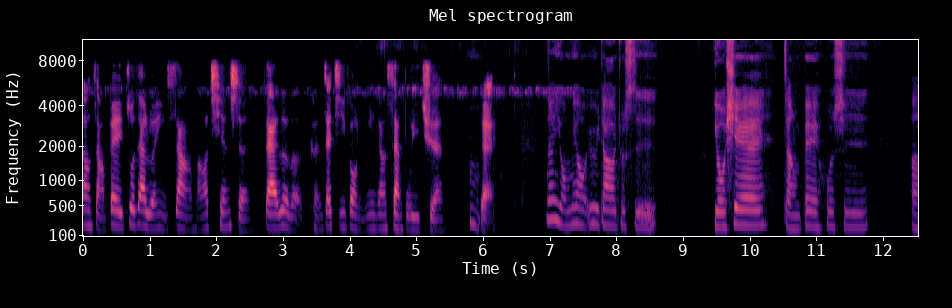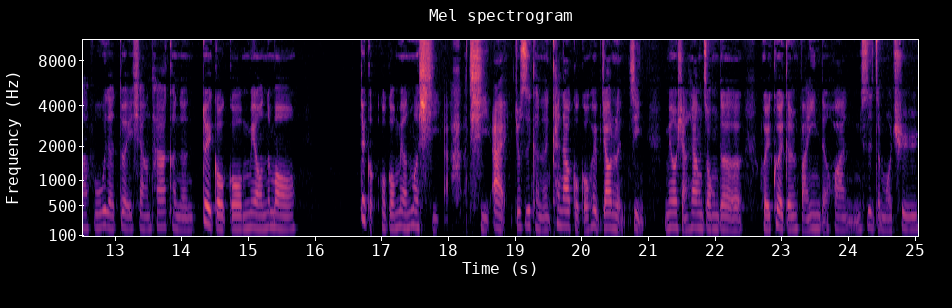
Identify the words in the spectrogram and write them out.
让长辈坐在轮椅上，然后牵绳带乐乐，可能在机构里面这样散步一圈。嗯，对。那有没有遇到就是有些长辈或是呃服务的对象，他可能对狗狗没有那么对狗狗狗没有那么喜喜爱，就是可能看到狗狗会比较冷静，没有想象中的回馈跟反应的话，你是怎么去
